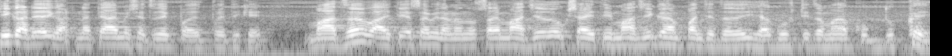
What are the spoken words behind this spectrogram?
ही घडलेली घटना त्या आमिषाचं एक प्रतीक आहे. माझं भारतीय संविधानानुसार माझी लोकशाही ती माझी ग्रामपंचायत ह्या गोष्टीचं मला खूप दुःख आहे.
